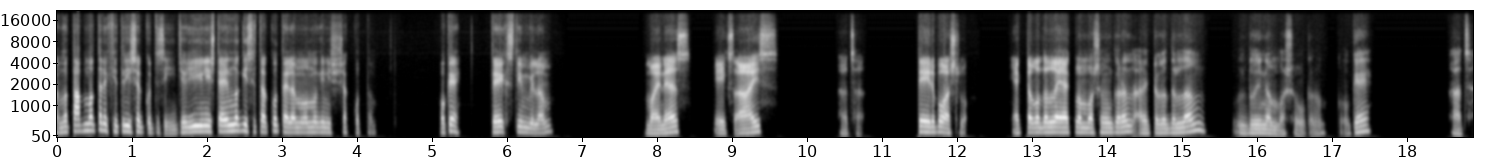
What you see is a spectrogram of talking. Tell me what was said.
আমরা তাপমাত্রার ক্ষেত্রে হিসাব করতেছি, যদি জিনিসটা অন্য কিছু থাকতো, তাহলে আমি অন্য জিনিস হিসাব করতাম। ওকে তো এক্স টিম দিলাম মাইনাস এক্স আইস আচ্ছা। তো এরপর আসলো। একটা ধরলাম এক নম্বর সমীকরণ, আরেকটা ধরলাম দুই নম্বর সমীকরণ। ওকে আচ্ছা।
